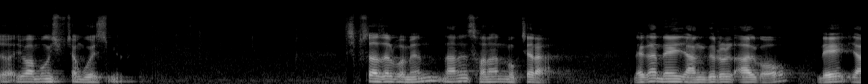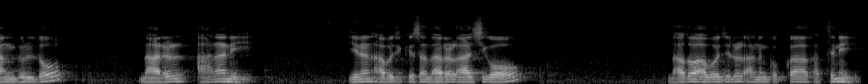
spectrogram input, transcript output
요한복음 10장 보겠습니다. 14절 보면 나는 선한 목자라 내가 내 양들을 알고 내 양들도 나를 아나니 이는 아버지께서 나를 아시고 나도 아버지를 아는 것과 같으니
